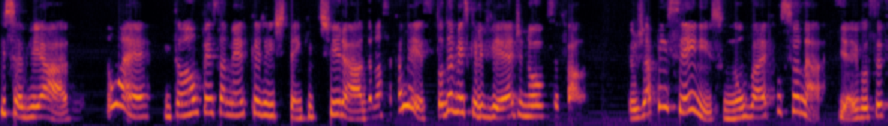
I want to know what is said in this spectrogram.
Isso é viável? Não é. Então é um pensamento que a gente tem que tirar da nossa cabeça. Toda vez que ele vier de novo, você fala: eu já pensei nisso, não vai funcionar. E aí você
